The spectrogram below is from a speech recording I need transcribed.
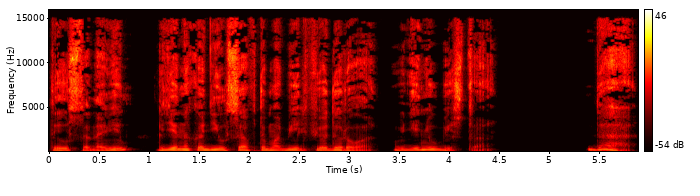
Ты установил, где находился автомобиль Федорова в день убийства? Да.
